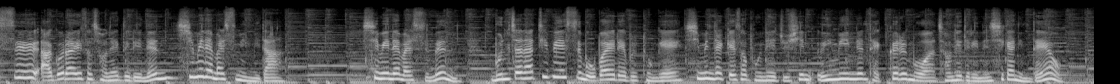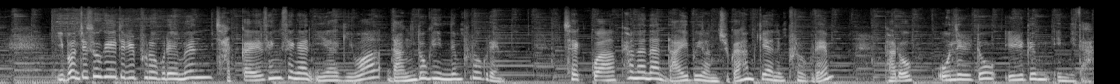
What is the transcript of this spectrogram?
TBS 아고라에서 전해드리는 시민의 말씀입니다. 시민의 말씀은 문자나 TBS 모바일 앱을 통해 시민들께서 보내주신 의미 있는 댓글을 모아 전해드리는 시간인데요. 이번 주 소개해드릴 프로그램은 작가의 생생한 이야기와 낭독이 있는 프로그램, 책과 편안한 라이브 연주가 함께하는 프로그램, 바로 오늘도 읽음입니다.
